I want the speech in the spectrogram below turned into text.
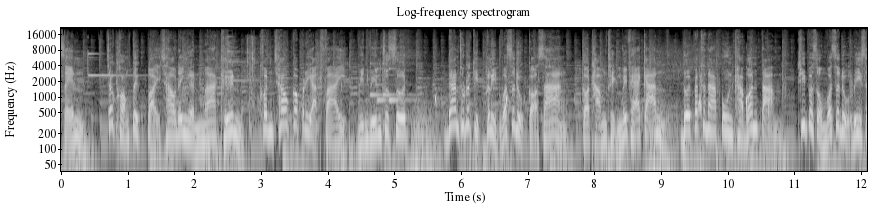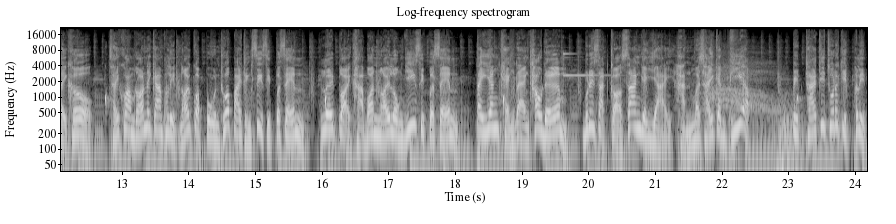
25%เจ้าของตึกปล่อยเช่าได้เงินมากขึ้น คนเช่าก็ประหยัดไฟ วินวินสุดๆ ด้านธุรกิจผลิตวัสดุก่อสร้าง ก็ทำถึงไม่แพ้กัน โดยพัฒนาปูนคาร์บอนต่ำ ที่ผสมวัสดุรีไซเคิลใช้ความร้อนในการผลิตน้อยกว่าปูนทั่วไปถึง 40%เลยปล่อยคาร์บอนน้อยลง 20%แต่ยังแข็งแรงเท่าเดิม บริษัทก่อสร้างใหญ่ ๆ หันมาใช้กันเพียบ ปิดท้ายที่ธุรกิจผลิต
